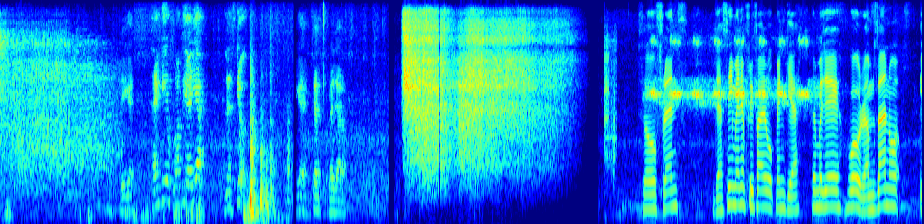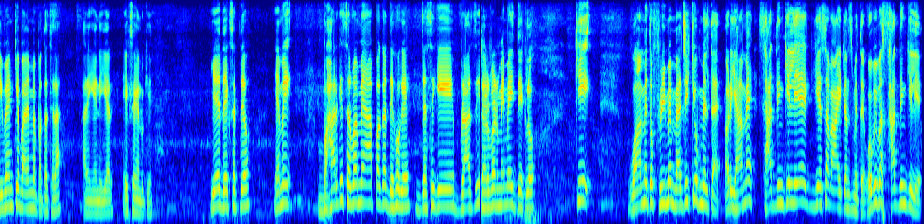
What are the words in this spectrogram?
ठीक है। Thank you for the idea let's go ठीक है चल मैं जा रहा हूँ। सो so, फ्रेंड्स जैसे ही मैंने फ्री फायर ओपन किया फिर मुझे वो रमज़ान इवेंट के बारे में पता चला? अरे ये नहीं यार एक सेकेंड रुकिए। ये देख सकते हो ये में बाहर के सर्वर में आप अगर देखोगे जैसे कि ब्राज़ील सर्वर में में ही देख लो कि वहाँ में तो फ्री में मैजिक क्यूब मिलता है और यहाँ में सात दिन के लिए ये सब आइटम्स मिलते हैं। वो भी बस सात दिन के लिए।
